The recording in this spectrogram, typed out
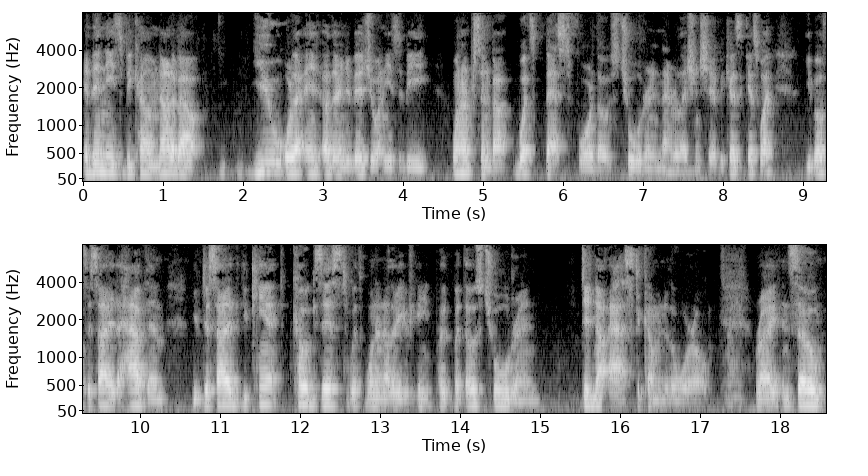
it then needs to become not about you or that other individual. It needs to be 100% about what's best for those children in that relationship. Because guess what? You both decided to have them. You've decided that you can't coexist with one another, but, but those children did not ask to come into the world, right? And so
